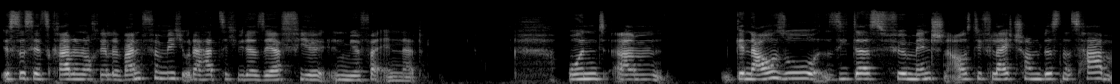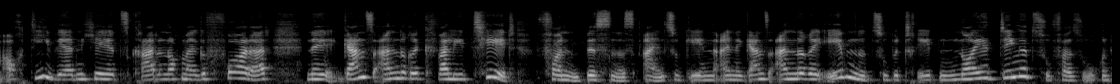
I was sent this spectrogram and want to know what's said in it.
ist das jetzt gerade noch relevant für mich oder hat sich wieder sehr viel in mir verändert? Und ähm, genauso sieht das für Menschen aus, die vielleicht schon ein Business haben. Auch die werden hier jetzt gerade nochmal gefordert, eine ganz andere Qualität von Business einzugehen, eine ganz andere Ebene zu betreten, neue Dinge zu versuchen,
